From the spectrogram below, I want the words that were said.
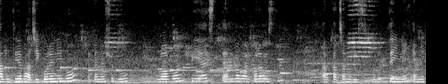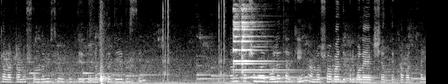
আলু দিয়ে ভাজি করে নিব, এখানে শুধু লবণ, পেঁয়াজ, তেল ব্যবহার করা হয়েছে। আর কাঁচামরিচ হলুদ দিই নেই। এমনি কালারটা অনেক সুন্দর হয়েছে। উপর দিয়ে ধনে পাতা দিয়ে দিচ্ছি আমি সবসময় বলে থাকি, আমরা সবাই দুপুরবেলা একসাথে খাবার খাই।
